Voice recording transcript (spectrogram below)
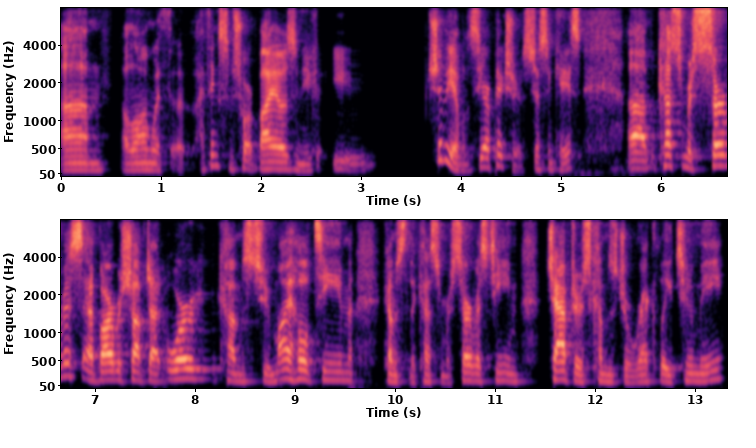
um, along with uh, I think some short bios, and you you should be able to see our pictures just in case. Um, customer service at barbershop.org comes to my whole team, comes to the customer service team. Chapters comes directly to me.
